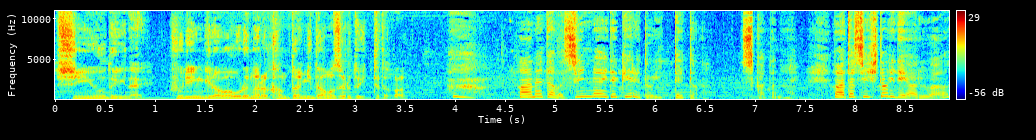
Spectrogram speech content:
信用できない。フリンギラは俺なら簡単に騙せると言ってたか？あなたは信頼できると言ってた。仕方ない。私一人でやるわ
